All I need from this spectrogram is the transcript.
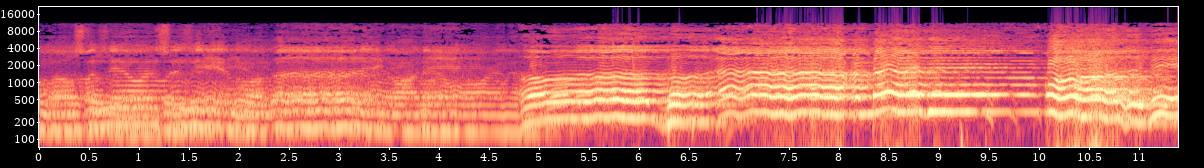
اللهم صل وسلم وبارك عليه. رب أحمد قلبي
